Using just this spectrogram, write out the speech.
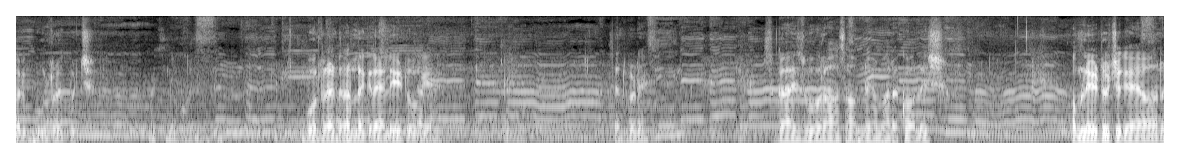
और बोल रहा है कुछ। कुछ नहीं बोल बोल रहा है डर लग रहा है लेट हो गया है। चल पड़े। सो गाइस वो रहा सामने हमारा कॉलेज हम लेट हो चुके हैं और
